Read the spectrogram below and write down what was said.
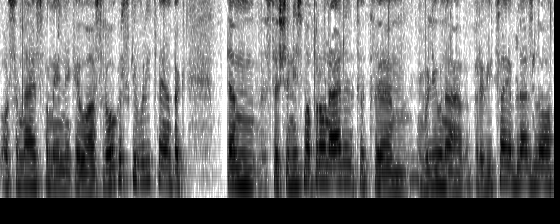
18 smo imeli nekaj v avstro-ogrski volitve, ampak tam se še nismo prav najdeli, tudi um, volivna pravica je bila zelo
